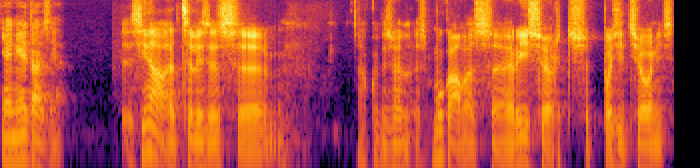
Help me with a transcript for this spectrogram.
ja nii edasi. Sina oled sellises äh, noh, kuidas öelda siis mugavas research positsioonis.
